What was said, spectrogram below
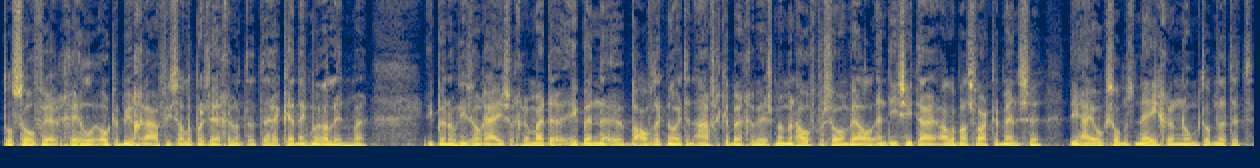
tot zover geheel autobiografisch zal ik maar zeggen. Want dat herken ik me wel in. Maar ik ben ook niet zo'n reiziger. Maar ik ben, eh, behalve dat ik nooit in Afrika ben geweest, maar mijn hoofdpersoon wel. En die ziet daar allemaal zwarte mensen. Die hij ook soms neger noemt. Omdat het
